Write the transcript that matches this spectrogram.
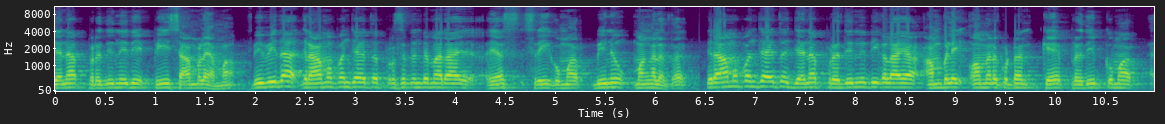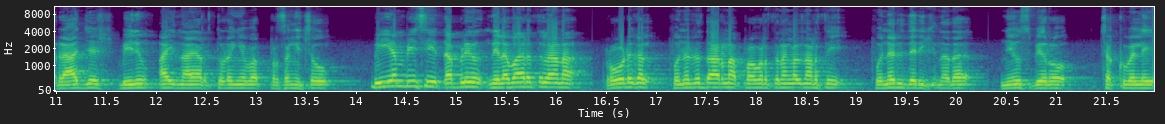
ജനപ്രതിനിധി പി ശ്യാമളയമ്മ വിവിധ ഗ്രാമപഞ്ചായത്ത് പ്രസിഡന്റുമാരായ എസ് ശ്രീകുമാർ ബിനു മംഗലത്ത് ഗ്രാമപഞ്ചായത്ത് ജനപ്രതിനിധികളായ അമ്പിളി ഓമനക്കുട്ടൻ കെ പ്രദീപ് കുമാർ രാജേഷ് ബിനു ഐ നായർ തുടങ്ങിയവർ പ്രസംഗിച്ചു. B M B C W നിലവാരത്തിലാണ് റോഡുകൾ പുനരുദ്ധാരണ പ്രവർത്തനങ്ങൾ നടത്തി പുനരുദ്ധരിക്കുന്നത് ന്യൂസ് ബ്യൂറോ ചക്കുവള്ളി.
